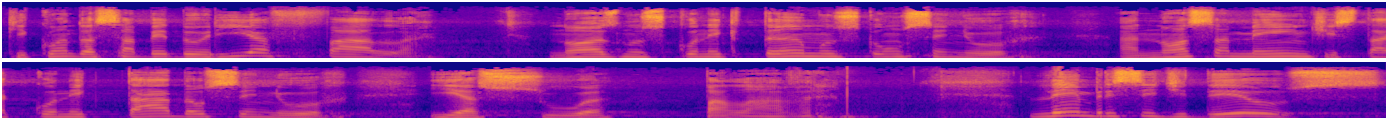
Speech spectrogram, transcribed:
que quando a sabedoria fala, nós nos conectamos com o Senhor, a nossa mente está conectada ao Senhor e à Sua palavra. Lembre-se de Deus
